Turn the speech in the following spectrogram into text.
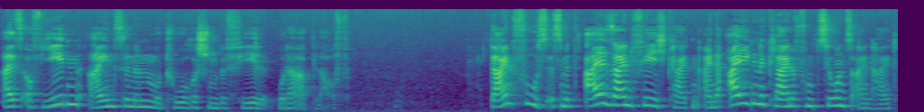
als auf jeden einzelnen motorischen Befehl oder Ablauf. Dein Fuß ist mit all seinen Fähigkeiten eine eigene kleine Funktionseinheit,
